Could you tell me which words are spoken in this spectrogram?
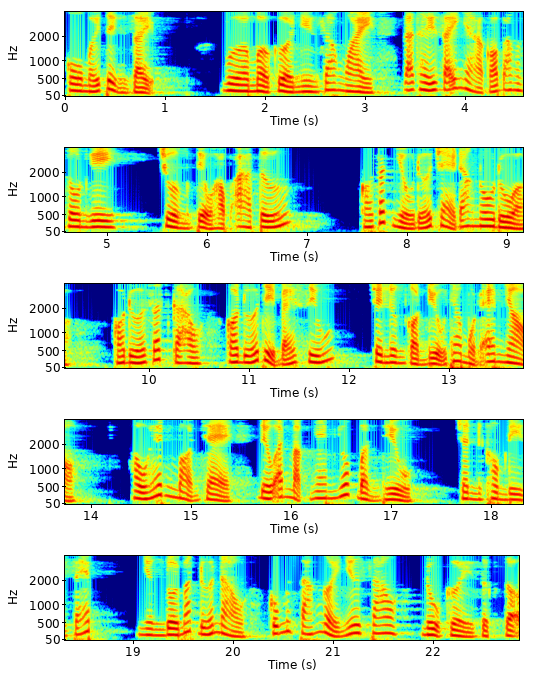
Cô mới tỉnh dậy. Vừa mở cửa nhìn ra ngoài, Đã thấy dãy nhà có băng rôn ghi, Trường tiểu học A Tứ. Có rất nhiều đứa trẻ đang nô đùa, Có đứa rất cao, Có đứa thì bé xíu, Trên lưng còn điệu theo một em nhỏ. Hầu hết bọn trẻ đều ăn mặc nhem nhuốc bẩn thỉu, Chân không đi dép, Nhưng đôi mắt đứa nào cũng sáng ngời như sao, Nụ cười rực rỡ.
